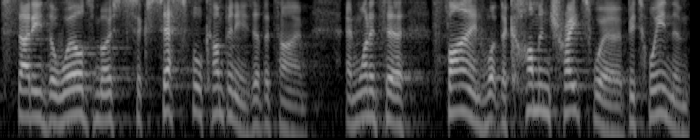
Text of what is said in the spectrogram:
studied the world's most successful companies at the time and wanted to find what the common traits were between them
